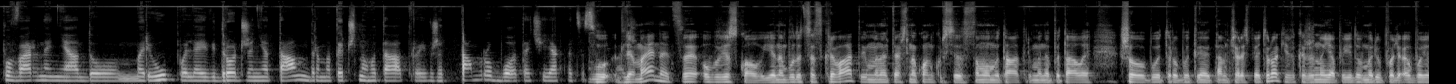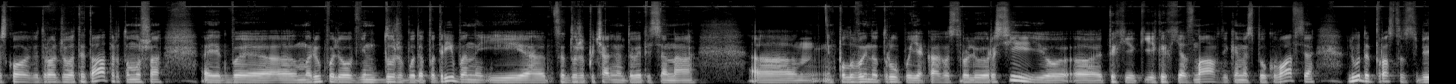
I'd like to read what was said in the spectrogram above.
повернення до Маріуполя і відродження там драматичного театру, і вже там робота. Чи як ви це собі Ну, бачите? для мене це обов'язково. Я не буду це скривати. Мене теж на конкурсі в самому театрі мене питали, що ви будете робити там через 5 років. Я кажу, ну я поїду в Маріуполь обов'язково відроджувати театр, тому що е, якби е, Маріуполю він дуже буде потрібен, і е, це дуже печально дивитися на е, половину трупи, яка гастролює Росією, тих, яких я знав, з якими спілкувався. Люди просто собі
